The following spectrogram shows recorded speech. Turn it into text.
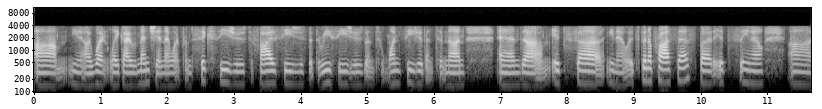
Um, you know, I went like I mentioned, I went from six seizures to five seizures to three seizures, then to one seizure, then to none. And um, it's uh, uh, you know, it's been a process, but it's you know, uh,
